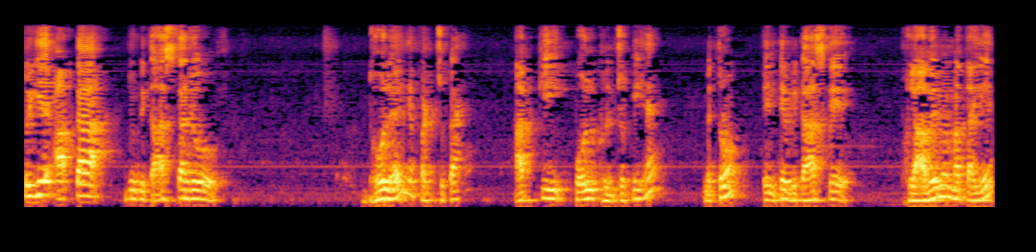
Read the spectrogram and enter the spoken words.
तो ये आपका जो विकास का जो ढोल है, ये फट चुका है। आपकी पोल खुल चुकी है। मित्रों, इनके विकास के खुलावे में मत आइए।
